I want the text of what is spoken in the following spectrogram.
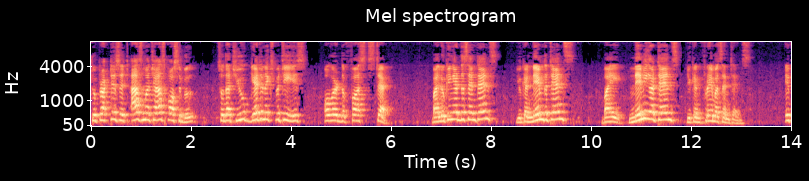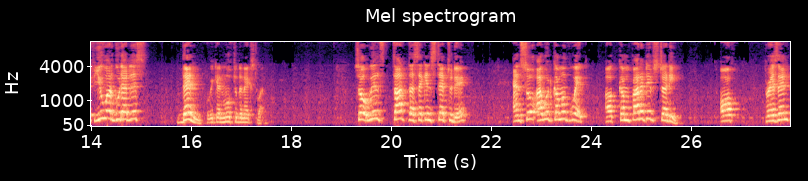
to practice it as much as possible so that you get an expertise over the first step. By looking at the sentence, you can name the tense. By naming a tense, you can frame a sentence. If you are good at this, then we can move to the next one. So we'll start the second step today. And so I would come up with a comparative study of present,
